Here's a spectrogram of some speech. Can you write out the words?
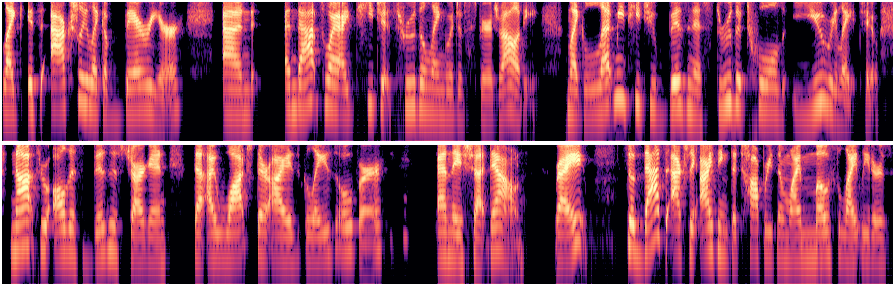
Like it's actually like a barrier and and that's why I teach it through the language of spirituality. I'm like, let me teach you business through the tools you relate to, not through all this business jargon that I watch their eyes glaze over and they shut down. Right. So that's actually, I think, the top reason why most light leaders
